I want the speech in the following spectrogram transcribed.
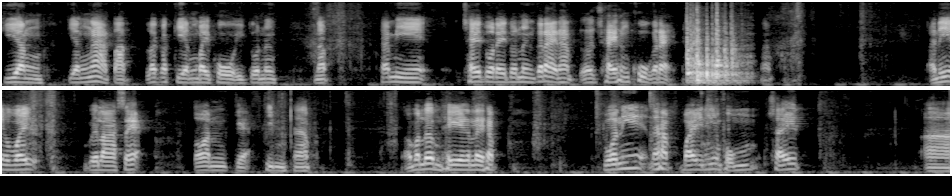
เกียงเกียงหน้าตัดแล้วก็เกียงใบโพอีกตัวหนึ่งนะครับ ถ้ามีใช้ตัวใดตัวหนึ่งก็ได้นะครับเออใช้ทั้งคู่ก็ได้ อันนี้เอาไว้เวลาแซะตอนแกะพิมพ์นะครับเอามาเริ่มเทกันเลยครับ ตัวนี้นะครับใบนี้ผมใช้อ่า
